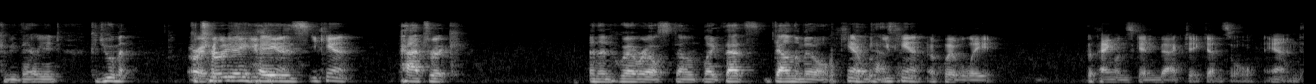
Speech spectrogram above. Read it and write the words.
Could be very. Could you imagine All right, but Couturier, you, you Hayes, Can't, you can't Patrick, and then whoever else down like that's down the middle. you can't you can't equivalate the Penguins getting back Jake Guentzel and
